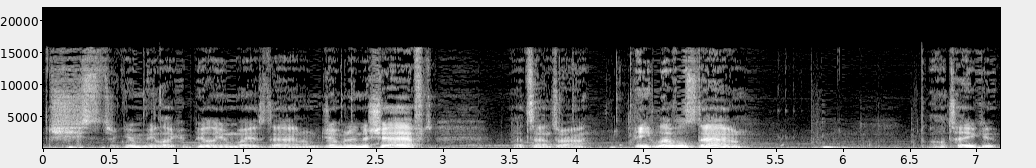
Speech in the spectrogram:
Jeez, they're giving me like a billion ways down. I'm jumping in the shaft. That sounds wrong. Eight levels down. I'll take it.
